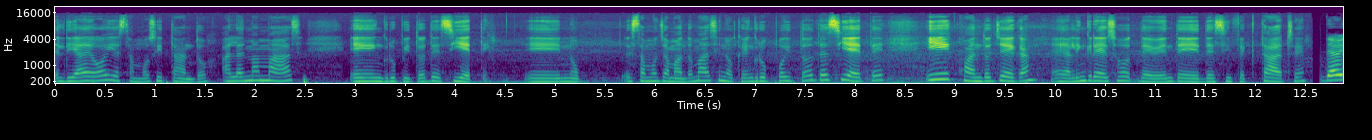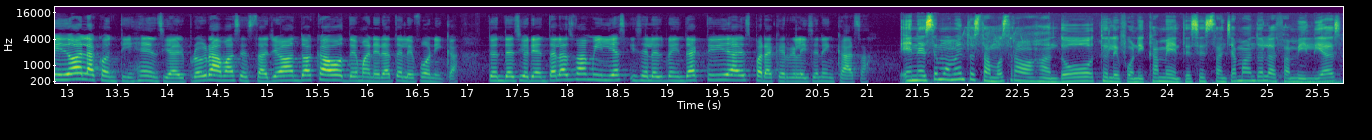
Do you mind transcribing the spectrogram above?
el día de hoy estamos citando a las mamás en grupitos de siete. no estamos llamando más, sino que en grupitos de siete y cuando llegan al ingreso deben de desinfectarse. Debido a la contingencia, el programa se está llevando a cabo de manera telefónica, donde se orienta a las familias y se les brinda actividades para que realicen en casa. En este momento estamos trabajando telefónicamente, se están llamando las familias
